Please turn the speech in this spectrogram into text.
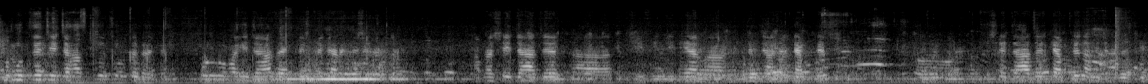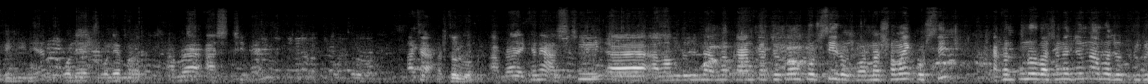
সমুদ্রে যে জাহাজগুলো চলতে থাকেন পণ্যবাহী জাহাজ এক দেশ থেকে আরেক দেশে চলে আমরা সেই জাহাজের চিফ ইঞ্জিনিয়ার বা যে জাহাজের ক্যাপ্টেন তো সেই জাহাজের ক্যাপ্টেন আমি জাহাজের চিফ ইঞ্জিনিয়ার বলে বলে। আমরা আমরা আসছি আচ্ছা আমরা এখানে আসছি আলহামদুলিল্লাহ আমরা ত্রাণ কার্যক্রম করছি বন্যার সময় করছি। এখন পুনর্বাসনের জন্য আমরা যতটুকু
